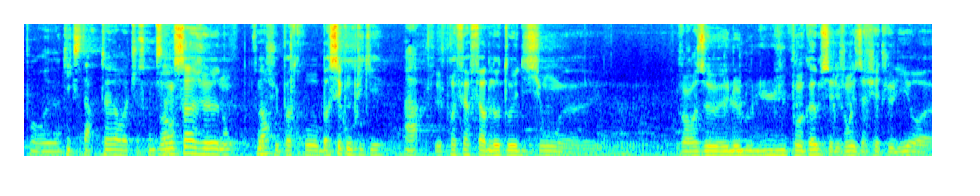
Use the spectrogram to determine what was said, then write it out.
pour euh, Kickstarter ou autre chose comme ça. Non, ça, je, non. Ça, Non. je suis pas trop. Bah, c'est compliqué. Ah, Je préfère faire de l'auto-édition. euh, genre, lulu.com, c'est les gens, ils achètent le livre euh,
